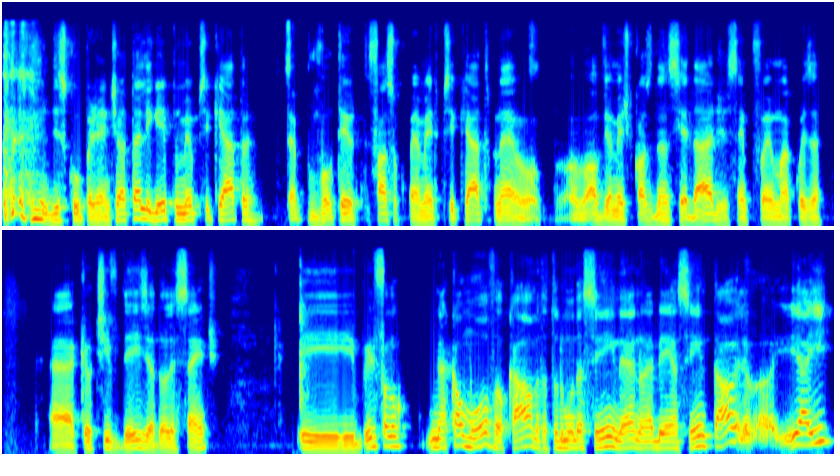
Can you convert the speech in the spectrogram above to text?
desculpa, gente, eu até liguei pro meu psiquiatra, voltei, faço acompanhamento psiquiátrico, né? Obviamente por causa da ansiedade, sempre foi uma coisa é, que eu tive desde adolescente. E ele falou, me acalmou, falou, calma, tá todo mundo assim, né? Não é bem assim e tal. Ele, e aí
